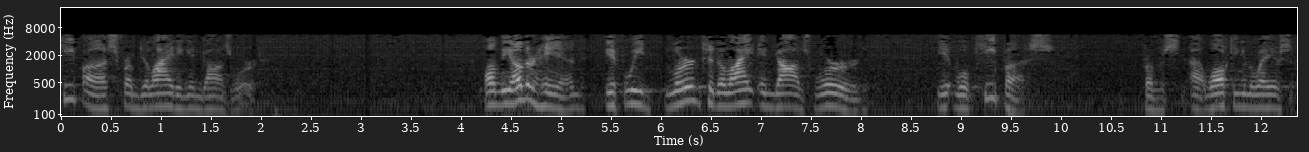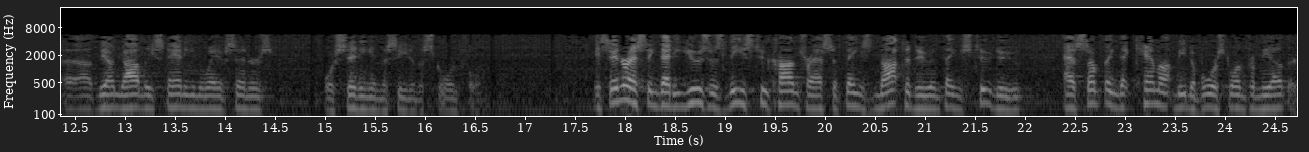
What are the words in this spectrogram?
keep us from delighting in God's Word. On the other hand, if we learn to delight in God's Word, it will keep us from uh, walking in the way of uh, the ungodly, standing in the way of sinners, or sitting in the seat of the scornful. It's interesting that he uses these two contrasts of things not to do and things to do as something that cannot be divorced one from the other.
